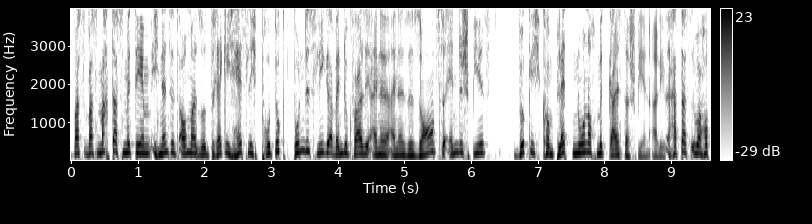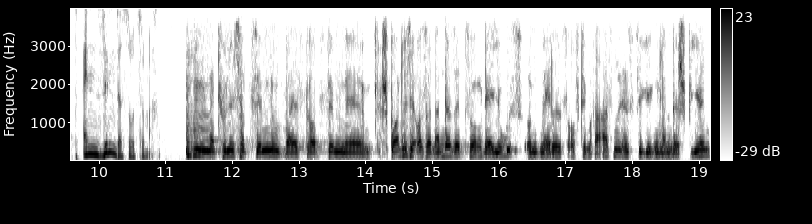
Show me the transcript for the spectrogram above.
Was, was macht das mit dem, ich nenne es jetzt auch mal so dreckig hässlich, Produkt Bundesliga, wenn du quasi eine, eine Saison zu Ende spielst, wirklich komplett nur noch mit Geisterspielen, Ali? Hat das überhaupt einen Sinn, das so zu machen? Natürlich hat Sinn, weil es trotzdem eine sportliche Auseinandersetzung der Jungs und Mädels auf dem Rasen ist, die gegeneinander spielen.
